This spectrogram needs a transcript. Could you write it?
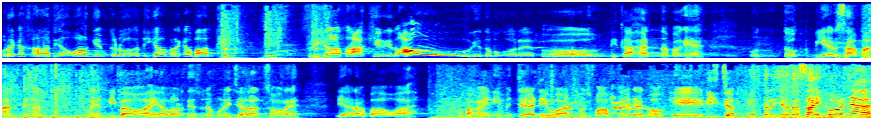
mereka kalah di awal game kedua ketiga mereka bangkit. Serigala terakhir gitu. Au gitu Bung Onet. Oh, ditahan nampaknya untuk biar samaan dengan lane di bawah ya. Lordnya sudah mulai jalan soalnya di arah bawah. Apakah ini menjadi one push Pape dan oke dijepit ternyata Saikonya.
